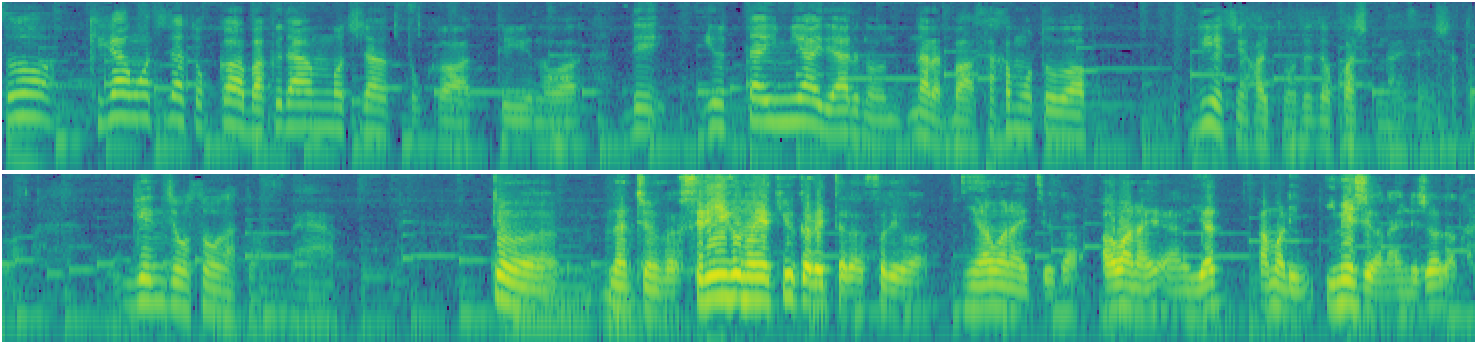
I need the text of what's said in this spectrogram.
その、怪我持ちだとか、爆弾持ちだとかっていうのは、で、言った意味合いであるのならば、坂本は DH に入っても全然おかしくない選手だとは、現状そうなってますね。でも、うんなんていうのか、セリーグの野球から言ったら、それは似合わないっていうか、合わない、あのや、あまりイメージがないんでしょだから。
